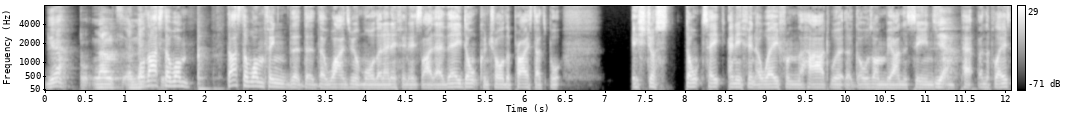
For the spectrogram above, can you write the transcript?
Yeah, but now it's a Well, that's the one. That's the one thing that, that that winds me up more than anything. It's like they don't control the price tags, but it's just don't take anything away from the hard work that goes on behind the scenes Yeah. from Pep and the players.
